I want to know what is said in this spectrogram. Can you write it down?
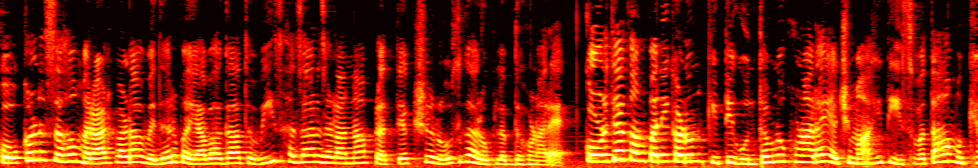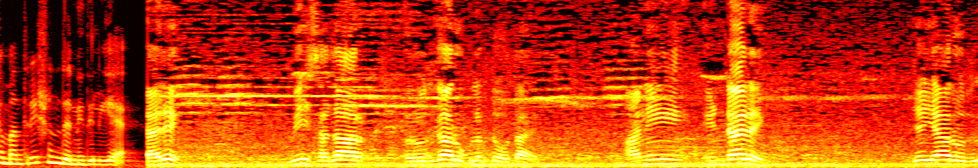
कोकणसह मराठवाडा विदर्भ या भागात वीस हजार जणांना प्रत्यक्ष रोजगार उपलब्ध होणार आहे. कोणत्या कंपनीकडून किती गुंतवणूक होणार आहे याची माहिती स्वतः मुख्यमंत्री शिंदेंनी दिली आहे. डायरेक्ट वीस हजार रोजगार उपलब्ध होत आहे आणि इनडायरेक्ट जे या रोज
